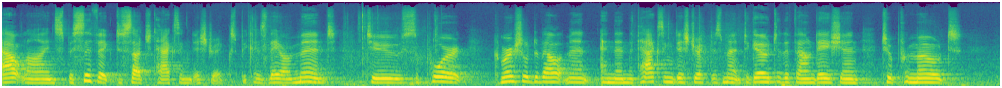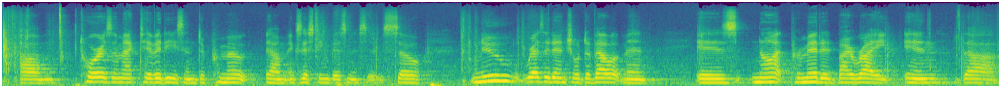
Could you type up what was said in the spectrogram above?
outline specific to such taxing districts, because they are meant to support commercial development, and then the taxing district is meant to go to the foundation to promote um, tourism activities and to promote um, existing businesses. So new residential development is not permitted by right in the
